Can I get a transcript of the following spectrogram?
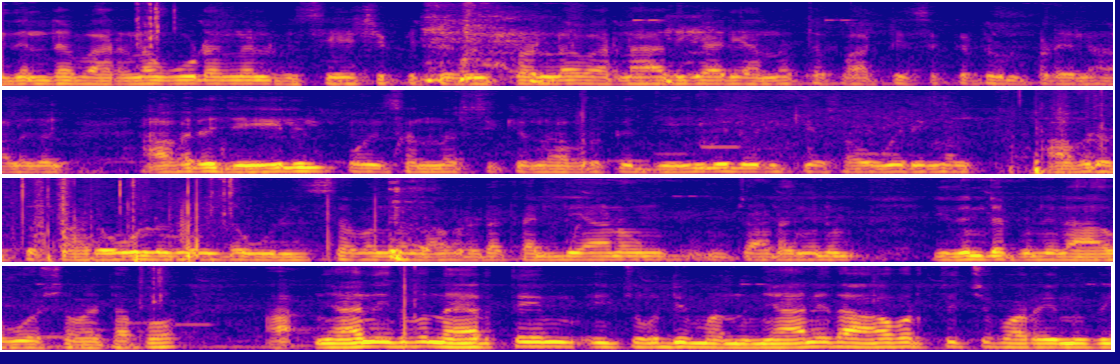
ഇതിന്റെ ഭരണകൂടങ്ങൾ വിശേഷിപ്പിച്ചത്. ഇപ്പോഴുള്ള ഭരണാധികാരി അന്നത്തെ പാർട്ടി സെക്രട്ടറി ഉൾപ്പെടെയുള്ള ആളുകൾ അവരെ ജയിലിൽ പോയി സന്ദർശിക്കുന്ന അവർക്ക് ജയിലിലൊരുക്കിയ സൗകര്യങ്ങൾ അവരുടെ പരോളുകളുടെ ഉത്സവങ്ങൾ അവരുടെ കല്യാണവും ചടങ്ങിനും ഇതിന്റെ പിന്നിൽ ആഘോഷമായിട്ട്. അപ്പോൾ ഞാനിതിപ്പോൾ നേരത്തെയും ഈ ചോദ്യം വന്നു. ഞാനിത് ആവർത്തിച്ച് പറയുന്നത്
